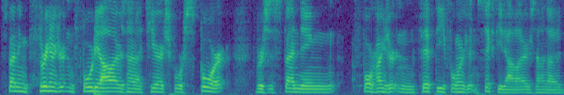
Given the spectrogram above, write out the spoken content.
spending $340 on a TRX4 Sport versus spending $450, $460 on a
